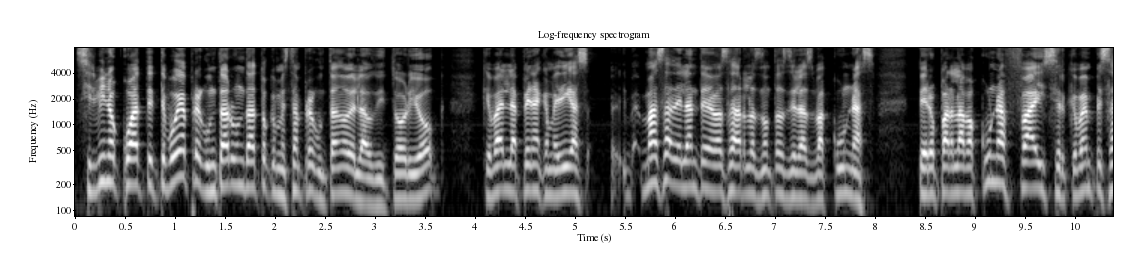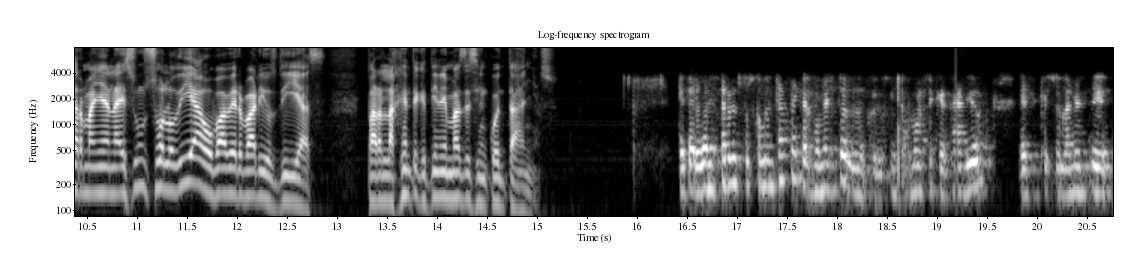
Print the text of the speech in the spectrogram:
Silvino Cuate, te voy a preguntar un dato que me están preguntando del auditorio, que vale la pena que me digas. Más adelante me vas a dar las notas de las vacunas, pero para la vacuna Pfizer que va a empezar mañana, ¿es un solo día o va a haber varios días para la gente que tiene más de 50 años? ¿Qué tal? Buenas tardes. Pues comentarte que al momento lo que nos informó el secretario es que solamente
